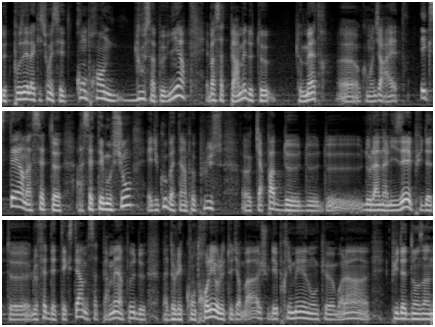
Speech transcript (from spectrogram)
de te poser la question essayer de comprendre d'où ça peut venir, et bah ça te permet de te te mettre, euh, comment dire, à être externe à cette, à cette émotion. Et du coup bah, tu es un peu plus euh, capable de, l'analyser et puis d'être euh, le fait d'être externe ça te permet un peu de, bah, de les contrôler au lieu de te dire bah je suis déprimé donc euh, voilà. Puis d'être dans un,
